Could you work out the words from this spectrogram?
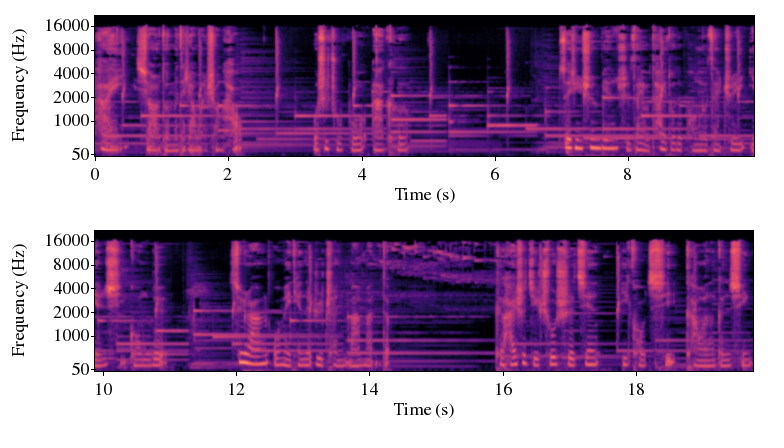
嗨，小耳朵们，大家晚上好，我是主播阿珂。最近身边实在有太多的朋友在追《延禧攻略》，虽然我每天的日程满满的，可还是挤出时间一口气看完了更新。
